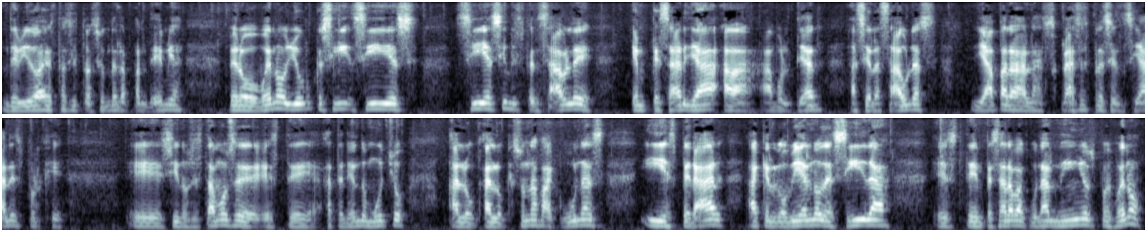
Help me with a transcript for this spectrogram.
debido a esta situación de la pandemia. Pero bueno, yo creo que sí, sí es, sí es indispensable empezar ya a, voltear hacia las aulas, ya para las clases presenciales, porque eh, si nos estamos eh, este, atendiendo mucho a lo, a lo que son las vacunas y esperar a que el gobierno decida este, empezar a vacunar niños, pues bueno,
